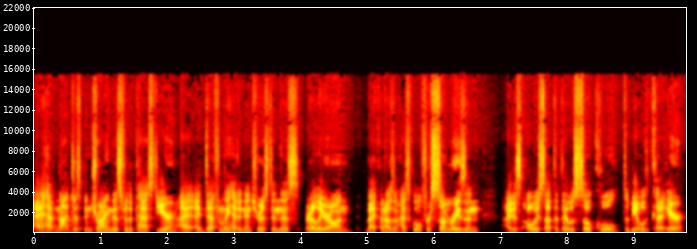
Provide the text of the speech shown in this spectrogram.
I have not just been trying this for the past year. I, I definitely had an interest in this earlier on, back when I was in high school. For some reason, I just always thought that that was so cool to be able to cut hair.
